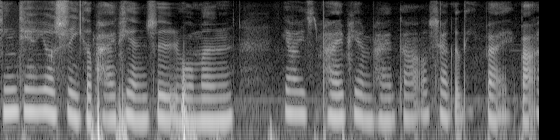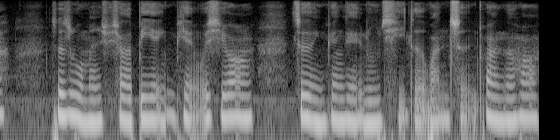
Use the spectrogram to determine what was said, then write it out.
今天又是一个拍片日，我们要一直拍片拍到下个礼拜吧。这是我们学校的毕业影片，我希望这个影片可以如期的完成，不然的话，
